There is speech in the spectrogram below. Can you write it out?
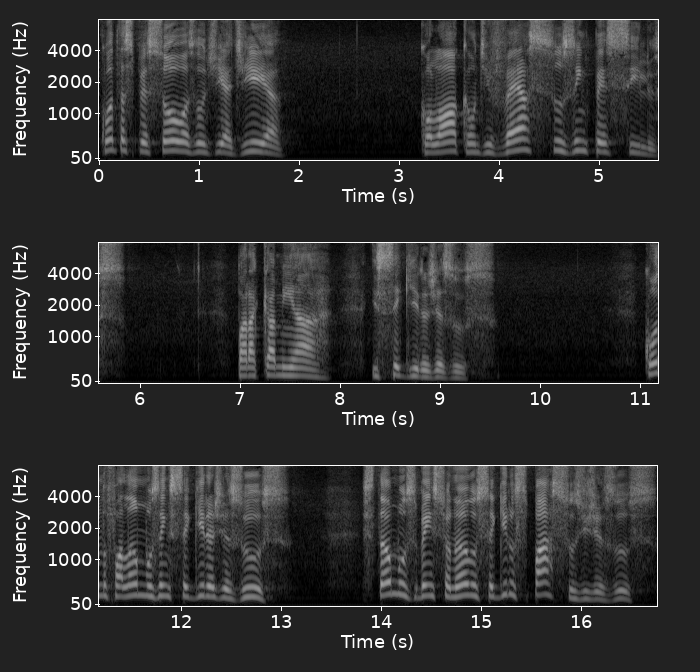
Quantas pessoas no dia a dia colocam diversos empecilhos para caminhar e seguir a Jesus. Quando falamos em seguir a Jesus, estamos mencionando seguir os passos de Jesus,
